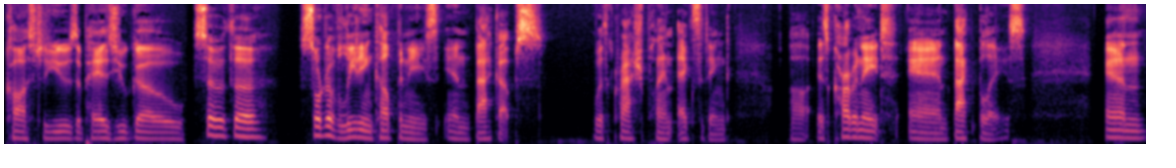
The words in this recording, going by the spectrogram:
cost to use a pay as you go. So the sort of leading companies in backups with crash CrashPlan exiting uh, is Carbonite and Backblaze. And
